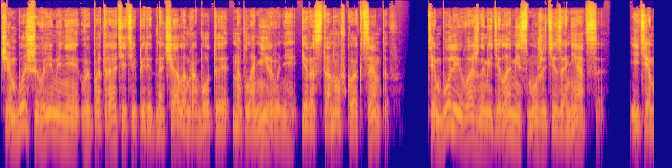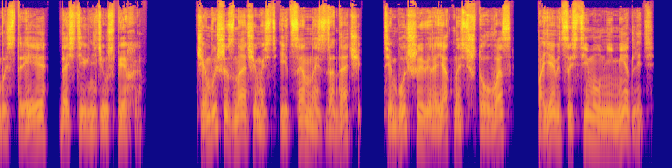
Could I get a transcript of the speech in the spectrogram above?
Чем больше времени вы потратите перед началом работы на планирование и расстановку акцентов, тем более важными делами сможете заняться и тем быстрее достигнете успеха. Чем выше значимость и ценность задачи, тем большая вероятность, что у вас появится стимул не медлить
